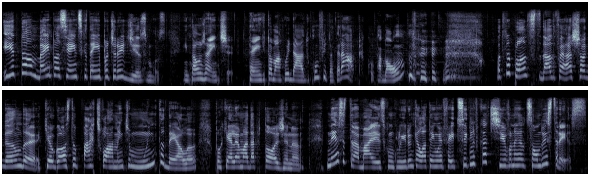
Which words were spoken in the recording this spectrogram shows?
e também pacientes que têm hipotireoidismos. Então, gente, tem que tomar cuidado com fitoterápico, tá bom? Outra planta estudada foi a ashwagandha, que eu gosto particularmente muito dela, porque ela é uma adaptógena. Nesse trabalho, eles concluíram que ela tem um efeito significativo na redução do estresse.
